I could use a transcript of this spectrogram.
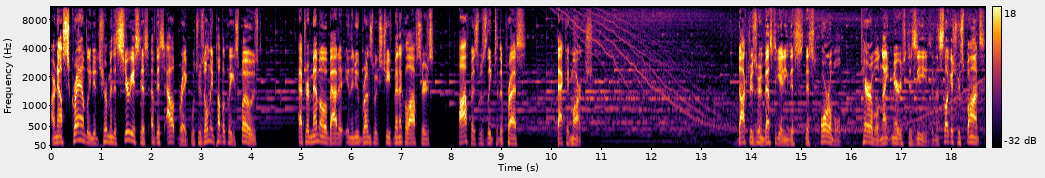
are now scrambling to determine the seriousness of this outbreak, which was only publicly exposed after a memo about it in the New Brunswick's chief medical officer's office was leaked to the press back in March. Doctors are investigating this, this horrible, terrible, nightmarish disease, and the sluggish response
